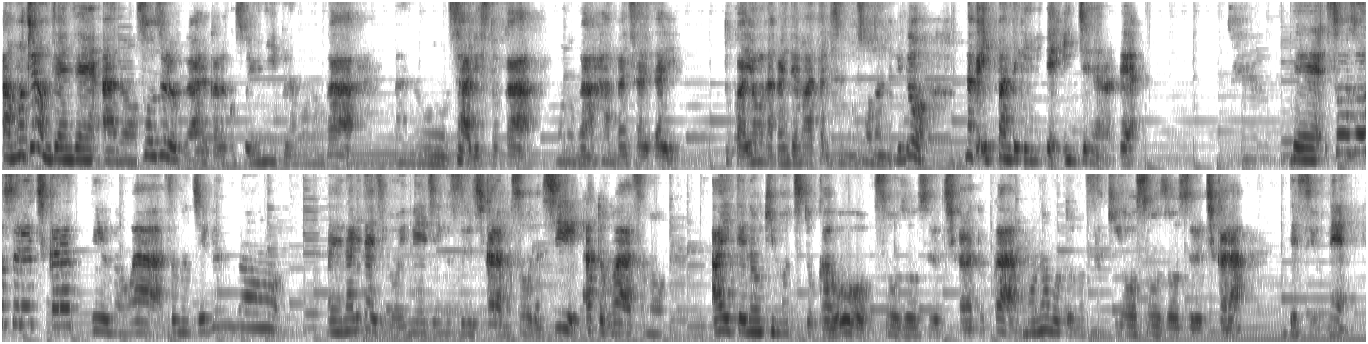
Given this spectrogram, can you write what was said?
あもちろん全然あの想像力があるからこそユニークなものがあのサービスとかものが販売されたりとか世の中に出回ったりするのもそうなんだけどなんか一般的に見てインジェネラルでで想像する力っていうのはその自分の、えなりたい自分をイメージングする力もそうだしあとはその相手の気持ちとかを想像する力とか物事の先を想像する力ですよね、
